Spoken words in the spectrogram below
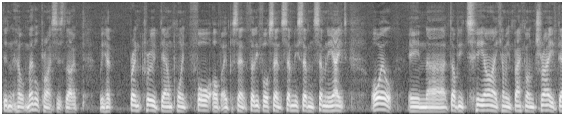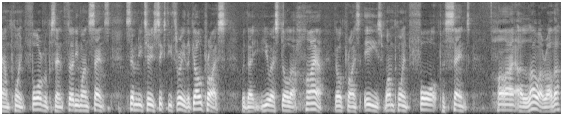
Didn't help metal prices though. We had Brent crude down 0.4 of a percent, 34 cents, 77.78. Oil in uh, WTI coming back on trade down 0.4 of a percent, 31 cents, 72.63. The gold price with that US dollar higher, gold price eased 1.4 percent high, uh, lower rather,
